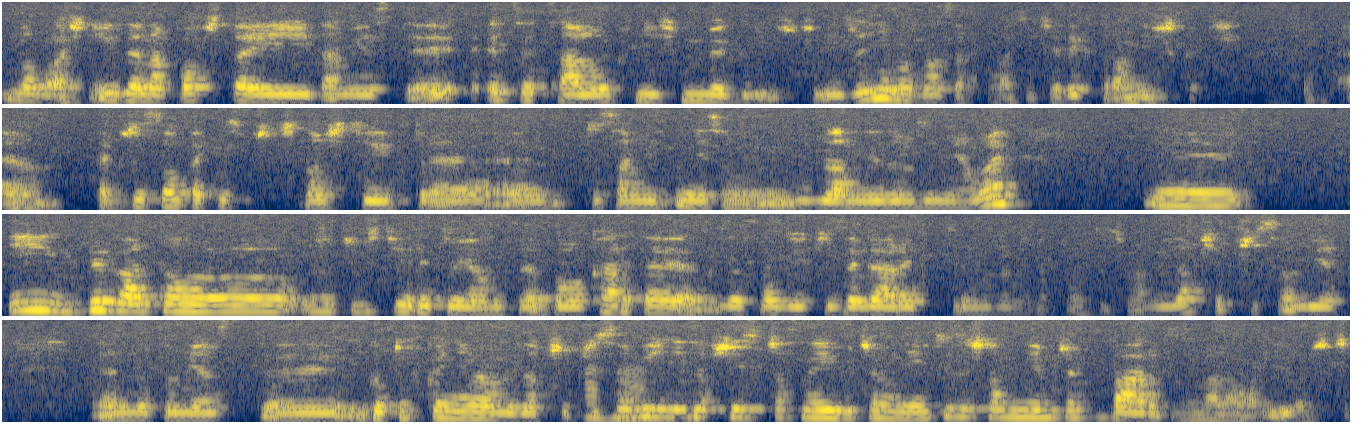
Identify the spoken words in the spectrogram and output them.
no właśnie, idę na pocztę i tam jest EC-calung niż myglisz, czyli że nie można zapłacić elektronicznie. Także są takie sprzeczności, które czasami nie są dla mnie zrozumiałe. I bywa to rzeczywiście irytujące, bo kartę w zasadzie czy zegarek, który możemy zapłacić, mamy zawsze przy sobie, natomiast gotówkę nie mamy zawsze przy mhm. sobie i nie zawsze jest czas na jej wyciągnięcie. Zresztą w Niemczech bardzo zmalała ilość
